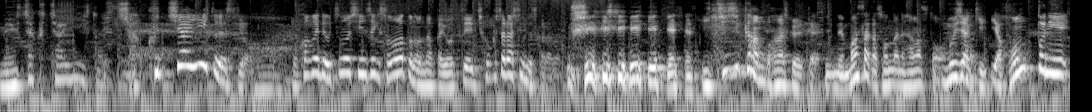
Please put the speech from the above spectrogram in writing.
めちゃくちゃいい人ですちねゃくちゃいい人ですよ。はおかげでうちの親戚その後のなんか予定遅刻したらしいんですから。いいやいやいやいや。1時間も話してくれて。ね、まさかそんなに話すとは。無邪気。いや本当に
